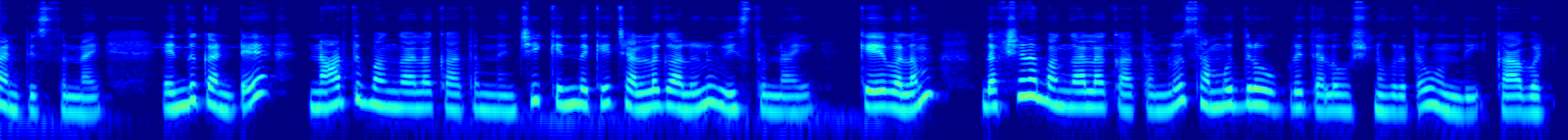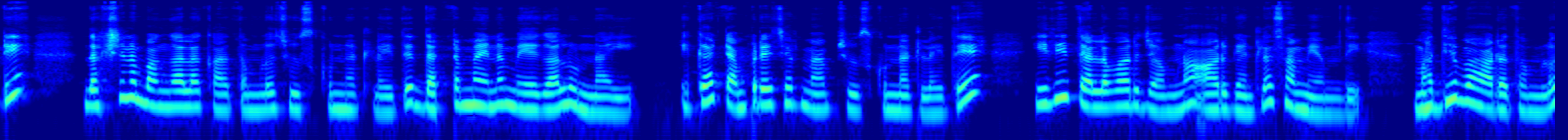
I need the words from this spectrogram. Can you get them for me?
కనిపిస్తున్నాయి. ఎందుకంటే నార్త్ బంగాళాఖాతం నుంచి కిందకి చల్లగాలులు వీస్తున్నాయి. కేవలం దక్షిణ బంగాళాఖాతంలో సముద్ర ఉపరితల ఉష్ణోగ్రత ఉంది. కాబట్టి దక్షిణ బంగాళాఖాతంలో చూసుకున్నట్లయితే దట్టమైన మేఘాలు ఉన్నాయి. ఇక టెంపరేచర్ మ్యాప్ చూసుకున్నట్లయితే ఇది తెల్లవారుజామున ఆరు గంటల సమయంది. మధ్య భారతంలో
